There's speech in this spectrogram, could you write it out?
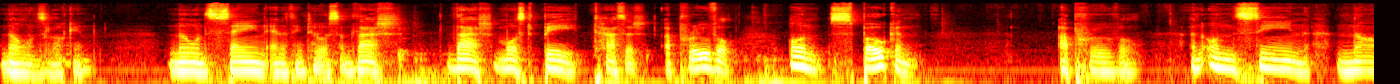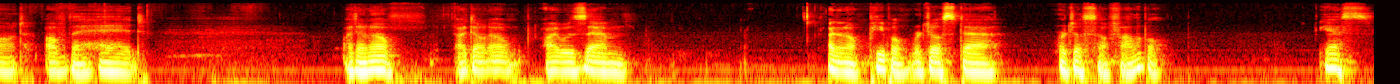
no one's looking. No one's saying anything to us, and that that must be tacit approval unspoken approval, an unseen nod of the head. I don't know. I don't know. I was, um, I don't know. People were just uh, we're just so fallible. Yes,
